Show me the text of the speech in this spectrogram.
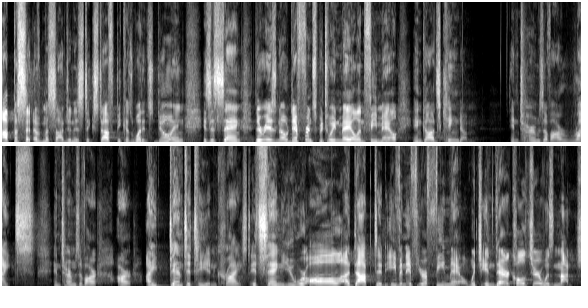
opposite of misogynistic stuff because what it's doing is it's saying there is no difference between male and female in God's kingdom in terms of our rights, in terms of our, our identity in Christ. It's saying you were all adopted, even if you're a female, which in their culture was not,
